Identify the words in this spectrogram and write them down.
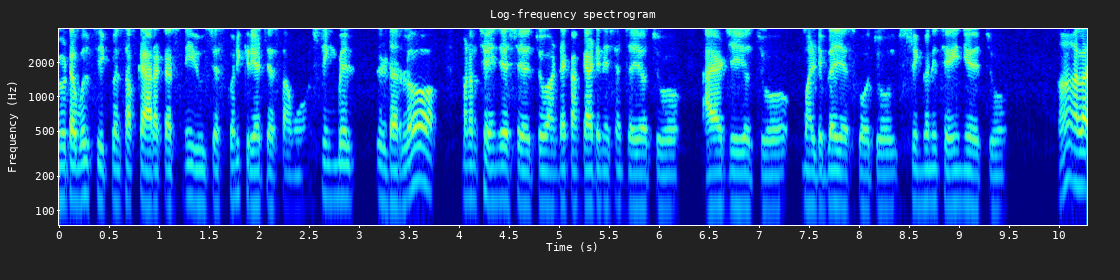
mutable sequence of క్యారెక్టర్స్ని యూజ్ చేసుకొని క్రియేట్ చేస్తాము. స్ట్రింగ్ బిల్డర్లో మనం చేంజెస్ చేయొచ్చు అంటే కంకాటినేషన్ చేయొచ్చు యాడ్ చేయొచ్చు మల్టిప్లై చేసుకోవచ్చు స్ట్రింగ్ని చేంజ్ చేయొచ్చు. అలా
